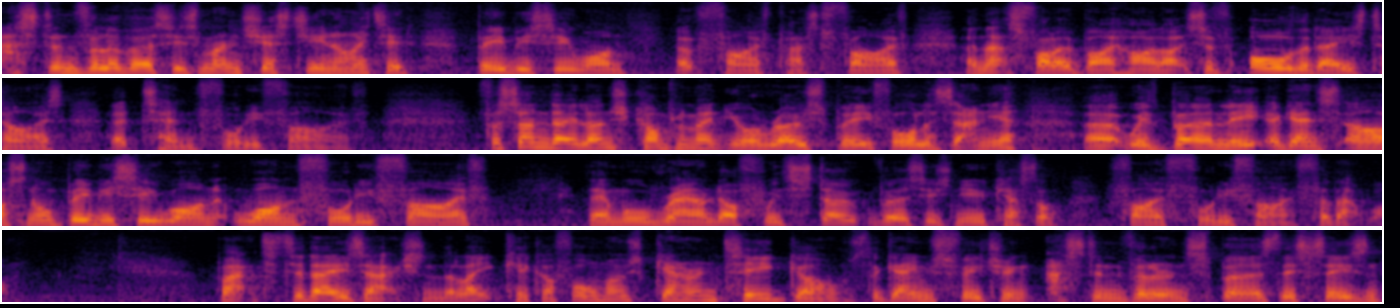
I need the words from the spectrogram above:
Aston Villa versus Manchester United. BBC One at five past five. And that's followed by highlights of all the day's ties at 10.45. For Sunday lunch, complement your roast beef or lasagna uh, with Burnley against Arsenal. BBC One 1.45. Then we'll round off with Stoke versus Newcastle 5.45 for that one. Back to today's action, the late kick-off almost guaranteed goals. The games featuring Aston Villa and Spurs this season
